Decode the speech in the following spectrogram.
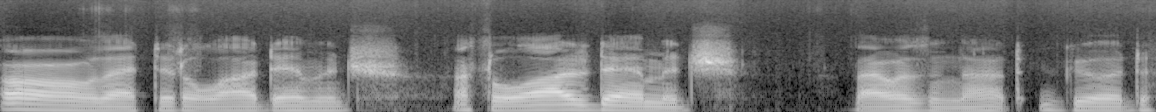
Oh, that did a lot of damage. That's a lot of damage. That was not good.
